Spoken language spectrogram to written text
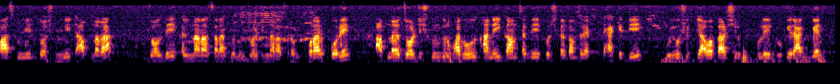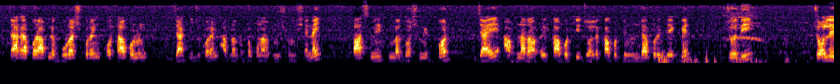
পাঁচ মিনিট, দশ মিনিট আপনারা জল দিয়ে খালি নাড়াচাড়া করবেন, জলটি নাড়াচাড়া করার পরে আপনারা জলটি সুন্দরভাবে ওইখানেই গামছা দিয়ে, পরিষ্কার গামছা ঢেকে দিয়ে ওই ওষুধটি আবার বার্ষিক ফুলে ঢুকে রাখবেন। রাখার পর আপনি বোরাস করেন, কথা বলুন, যা কিছু করেন, আপনার তখন আর কোনো সমস্যা নেই। পাঁচ মিনিট কিংবা দশ মিনিট পর যায় আপনারা ওই কাপড়টি, জলের কাপড়টি উন্ডা করে দেখবেন। যদি জলে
